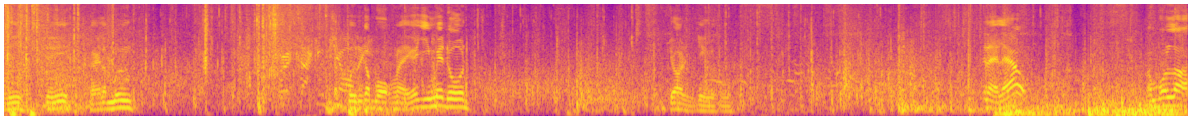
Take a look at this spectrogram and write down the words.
นี่นี่ไงละมึงปืนกระบอกไหนก็ยิงไม่โดน ยอดจริงๆกูไปไหนแล้วข้างบนเหรอ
